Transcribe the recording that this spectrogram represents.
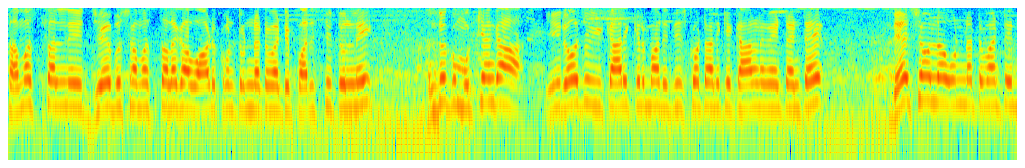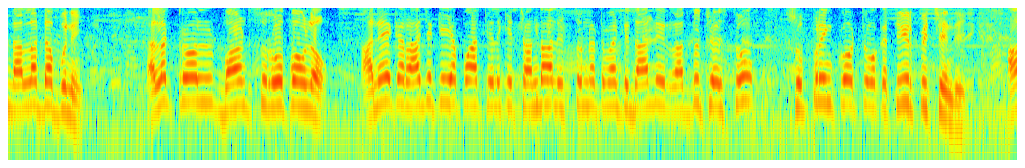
సంస్థల్ని జేబు సంస్థలుగా వాడుకుంటున్నటువంటి పరిస్థితుల్ని అందుకు ముఖ్యంగా ఈరోజు ఈ కార్యక్రమాన్ని తీసుకోవడానికి కారణం ఏంటంటే దేశంలో ఉన్నటువంటి నల్ల డబ్బుని ఎలక్ట్రోల్ బాండ్స్ రూపంలో అనేక రాజకీయ పార్టీలకి చందాలు ఇస్తున్నటువంటి దాన్ని రద్దు చేస్తూ సుప్రీంకోర్టు ఒక తీర్పు ఇచ్చింది ఆ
